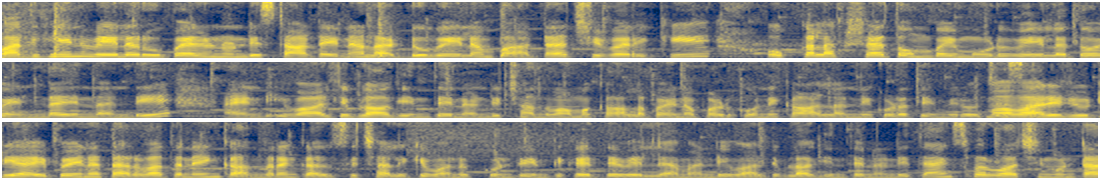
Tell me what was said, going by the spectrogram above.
పదిహేను వేల రూపాయల నుండి స్టార్ట్ అయిన లడ్డు వేలం పాట చివరికి ఒక్క లక్ష తొంభై మూడు వేలతో ఎండ్ అయిందండి. అండ్ ఇవాళ బ్లాగ్ ఇంతేనండి. చందమామ కాళ్ళపైన పడుకొని కాళ్ళన్నీ కూడా తిమ్మిరి. మా వారి డ్యూటీ అయిపోయిన తర్వాతనే ఇంక అందరం కలిసి చలికి వణుక్కుంటూ ఇంటికైతే వెళ్ళామండి. ఇవాళ బ్లాగ్ ఇంతేనండి. థ్యాంక్స్ ఫర్ వాచింగ్ ఉంటాను.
